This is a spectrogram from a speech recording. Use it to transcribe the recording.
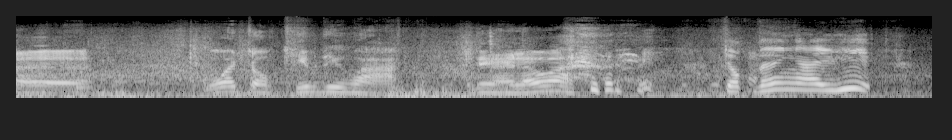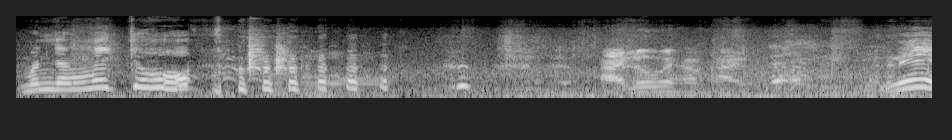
เออกูว่าจบคลิปดีกว่าเหนื่อยแล้วว่ะจบได้ไงพี่ มันยังไม่จบโอ้โหถ่ายรูปไหมครับถ่ายรูปนี่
